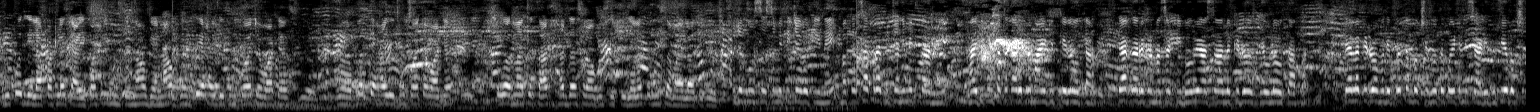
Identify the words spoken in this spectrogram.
रुपत गेला पाटला चाळी पाटील म्हणतो नाव घ्या नाव भरते हळदी कुंकवाच्या वाट्या भरते हळदी कुंकवाच्या वाट्या. सुवर्णाचं ताट हरदासराव बसले पूजाला तुम्ही समायला होते जन्मोत्सव समितीच्या वतीने मकर संक्रांतीच्या निमित्ताने हळदी कुंकाचा कार्यक्रम आयोजित केला होता. त्या कार्यक्रमासाठी भव्य असा लकी ड्रॉ ठेवला होता आपण. त्या लकी ड्रॉमध्ये प्रथम बक्षीस होतं पैठणी साडी द्वितीय बक्षीस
